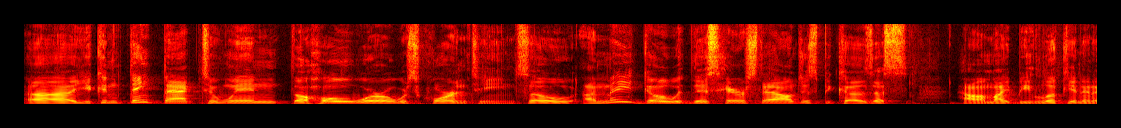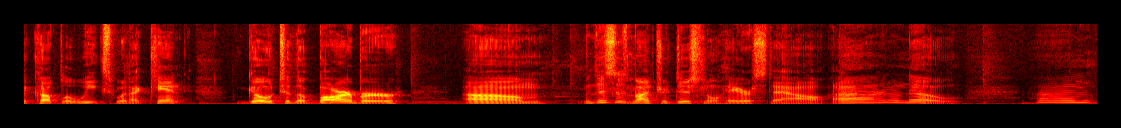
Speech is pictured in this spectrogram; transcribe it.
uh, you can think back to when the whole world was quarantined. So I may go with this hairstyle just because that's how I might be looking in a couple of weeks when I can't go to the barber. Um, this is my traditional hairstyle. Uh, I don't know. Um,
